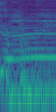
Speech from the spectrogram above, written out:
yeah.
